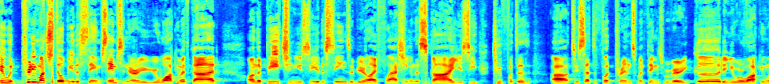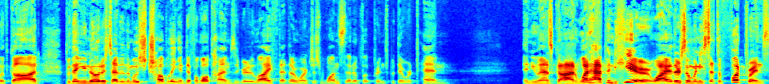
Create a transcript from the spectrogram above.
it would pretty much still be the same, same scenario. You're walking with God on the beach, and you see the scenes of your life flashing in the sky. You see two, foot of, uh, two sets of footprints when things were very good and you were walking with God. But then you notice that in the most troubling and difficult times of your life, that there weren't just one set of footprints, but there were ten and you ask God, what happened here? Why are there so many sets of footprints?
